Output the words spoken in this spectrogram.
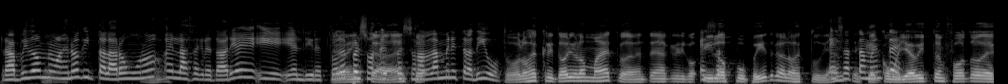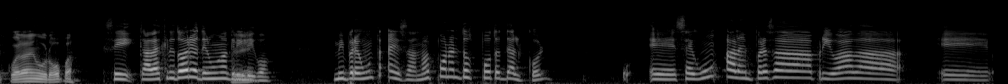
Rápido, me imagino que instalaron uno en la secretaria y, y el director, el, perso- el personal administrativo. Todos los escritorios de los maestros deben tener acrílico. Y los pupitres de los estudiantes. Que como yo he visto en fotos de escuelas en Europa. Sí, cada escritorio tiene un acrílico. Mi pregunta es esa, ¿no es poner dos potes de alcohol? Eh, según a la empresa privada eh,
